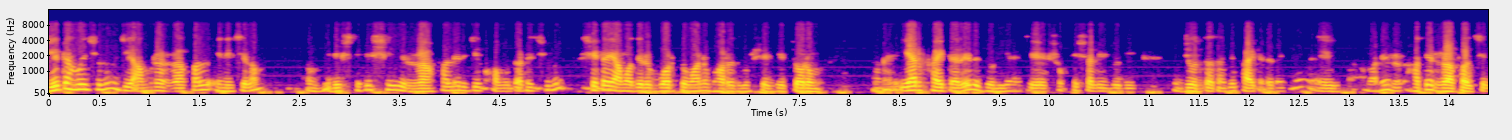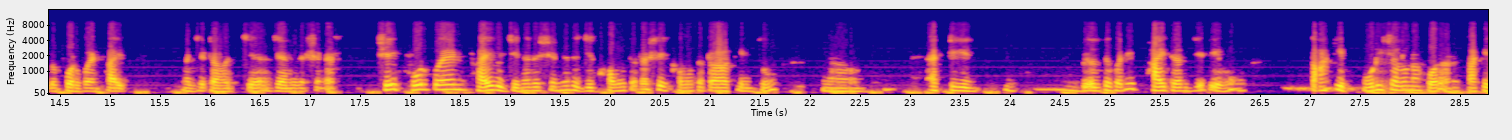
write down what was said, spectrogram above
যেটা হয়েছিল যে আমরা রাফাল এনেছিলাম, বিদেশ থেকে সেই রাফালের যে ক্ষমতাটা ছিল, সেটাই আমাদের বর্তমান ভারতবর্ষের যে চরম এয়ার ফাইটারের দুনিয়ায় যে শক্তিশালী যদি যোদ্ধা থাকে ফাইটারে থাকে, এই আমাদের হাতের রাফাল ছিল ফোর পয়েন্ট ফাইভ যেটা হচ্ছে জেনারেশনের সেই ফোর পয়েন্ট ফাইভ জেনারেশনের যে ক্ষমতাটা, সেই ক্ষমতাটা কিন্তু একটি বলতে পারি ফাইটার জেট এবং তাকে পরিচালনা করার, তাকে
